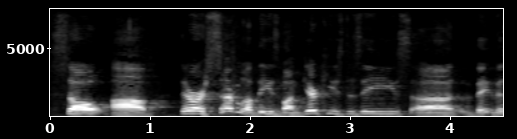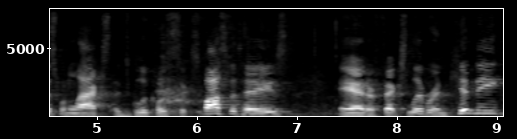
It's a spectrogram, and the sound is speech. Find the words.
So um, there are several of these. Von Gierke's disease, uh, they, this one lacks glucose 6 phosphatase and affects liver and kidney.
